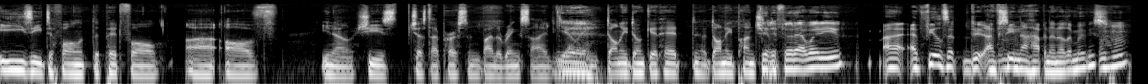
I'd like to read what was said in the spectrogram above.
easy to fall into the pitfall uh, of. You know, she's just that person by the ringside yelling, Yeah. "Donnie, don't get hit! Donnie, punch Did him!" it feel that way to you? Uh, it feels that I've seen that happen in other movies, Mm-hmm.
